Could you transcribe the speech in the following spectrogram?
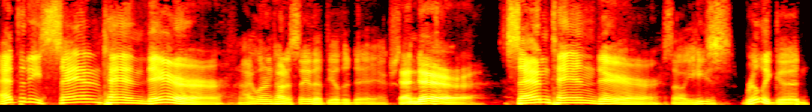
Anthony Santander. I learned how to say that the other day, actually. Santander. Santander. So he's really good.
